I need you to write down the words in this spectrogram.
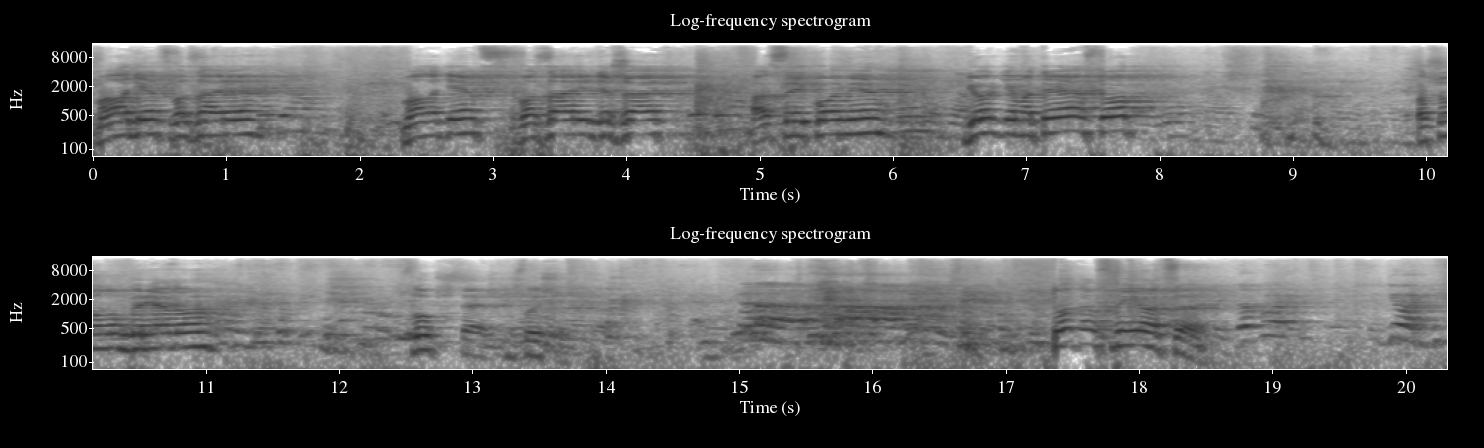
Молодец, Вазаре. Молодец, Вазаре держать. Асайкоми. Георгий Матея, стоп. Пошел Унгуряну. Слух читаешь, не слышу. Кто там смеется? Георгий.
